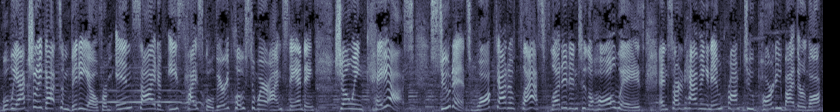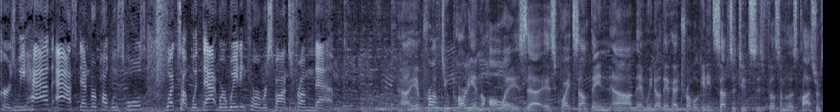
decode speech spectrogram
Well, we actually got some video from inside of East High School, very close to where I'm standing, showing chaos Students walked out of class, flooded into the hallways, and started having an impromptu party by their lockers. We have asked Denver Public Schools what's up with that. We're waiting for a response from them. Uh, impromptu party in the hallways uh, is quite something, um, and we know they've had trouble getting substitutes to fill some of those classrooms.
